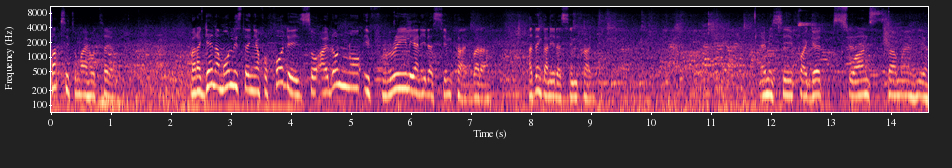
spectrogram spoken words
taxi to my hotel. But again, I'm only staying here for four days, so I don't know if really I need a SIM card, but uh, I think I need a SIM card. Let me see if I get one somewhere here.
